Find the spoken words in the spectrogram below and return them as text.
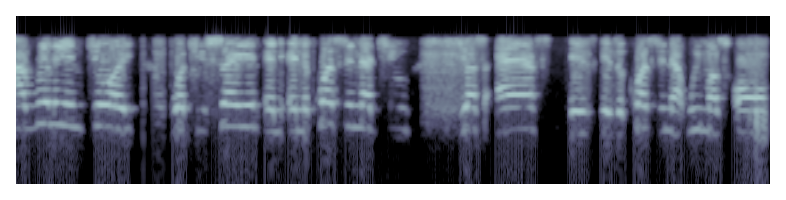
I really enjoy what you're saying, and and the question that you just asked is is a question that we must all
